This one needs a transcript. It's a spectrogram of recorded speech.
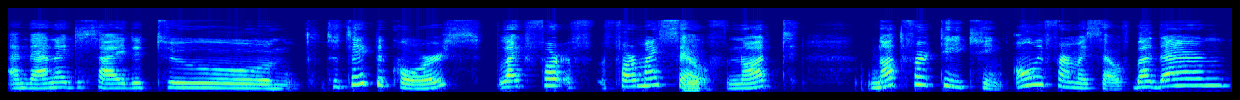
And then I decided to to take the course, like for for myself, not not for teaching, only for myself. But then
